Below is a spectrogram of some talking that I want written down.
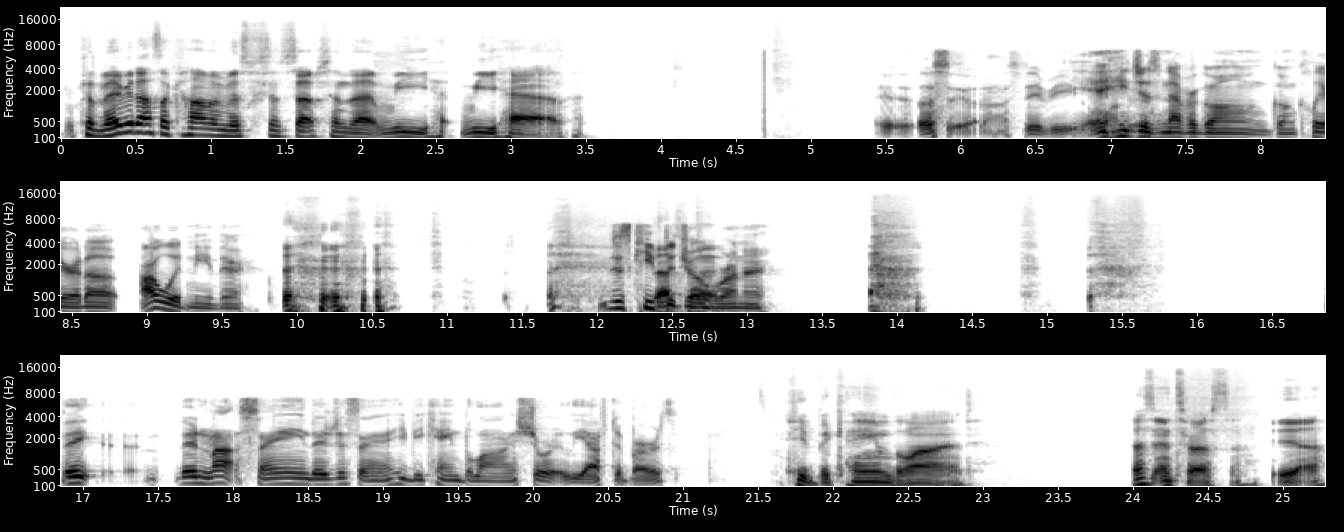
Because maybe that's a common misconception that we we have. Uh, Let's see. Hold on, Stevie. and he just never gonna gonna clear it up. I wouldn't either. Just keep the joke right. running. They they're not saying they're just saying he became blind shortly after birth. he became blind. That's interesting. Yeah.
